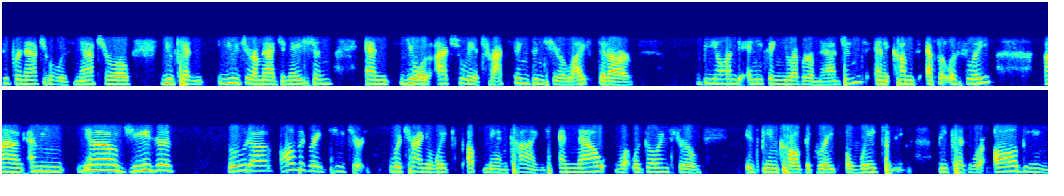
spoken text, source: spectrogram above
supernatural is natural. You can use your imagination and you'll actually attract things into your life that are beyond anything you ever imagined and it comes effortlessly. Uh, I mean, you know, Jesus, Buddha, all the great teachers were trying to wake up mankind. And now what we're going through is being called the Great Awakening because we're all being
